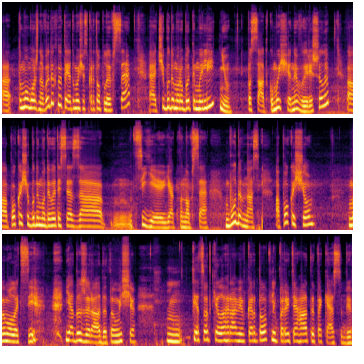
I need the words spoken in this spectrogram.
Е, Тому можна видихнути. Я думаю, що з картоплею все. Е, Чи будемо робити ми літню посадку? Ми ще не вирішили. Поки що будемо дивитися за цією, як воно все буде в нас. А поки що ми молодці. Я дуже рада, тому що 500 кілограмів картоплі перетягати таке собі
